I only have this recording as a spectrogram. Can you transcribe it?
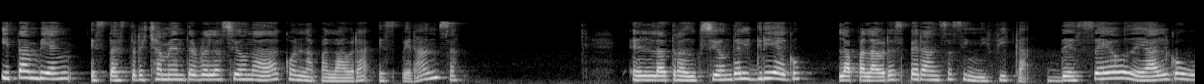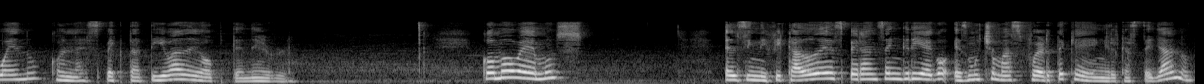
y también está estrechamente relacionada con la palabra esperanza. En la traducción del griego, la palabra esperanza significa deseo de algo bueno con la expectativa de obtenerlo. Como vemos, el significado de esperanza en griego es mucho más fuerte que en el castellano.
